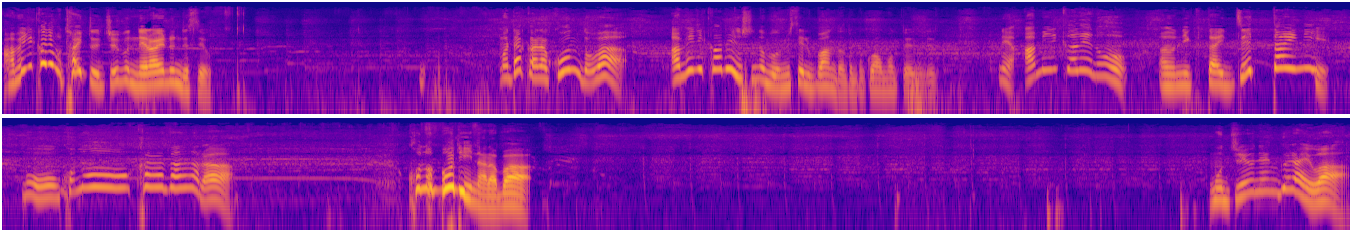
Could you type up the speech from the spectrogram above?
アメリカでもタイトル十分狙えるんですよ。まあ、だから今度は、アメリカで吉信を見せる番だと僕は思ってるんです。ね、アメリカでのあの肉体、絶対に、もうこの体なら、このボディならば、もう10年ぐらいは、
